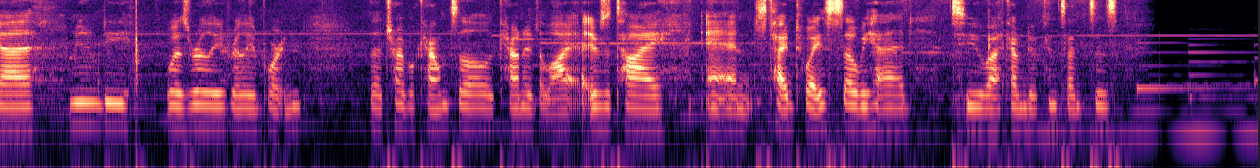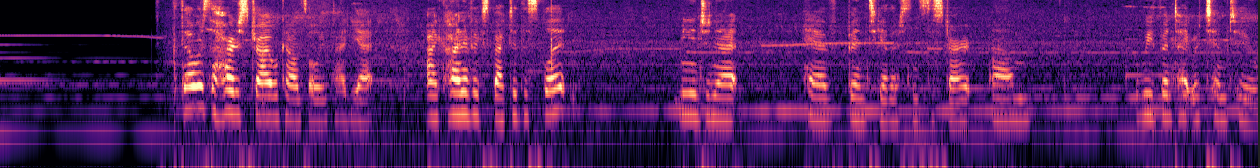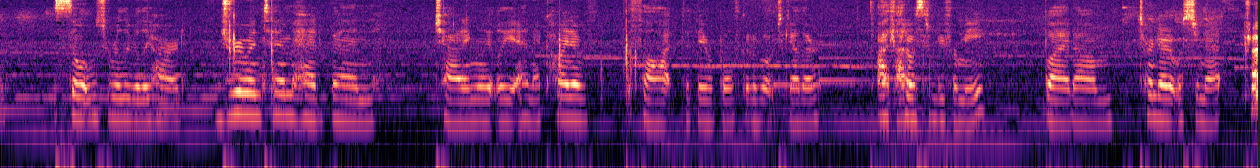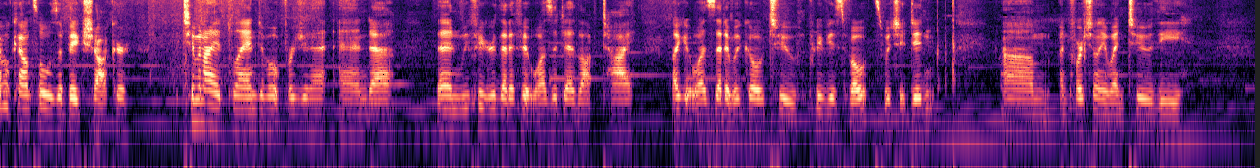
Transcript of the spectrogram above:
Uh, community was really, really important. The tribal council counted a lot. It was a tie and it's tied twice, so we had to uh, come to a consensus. That was the hardest tribal council we've had yet. I kind of expected the split. Me and Jeanette have been together since the start. Um, we've been tight with Tim too, so it was really, really hard. Drew and Tim had been chatting lately, and I kind of thought that they were both going to vote together. I thought it was going to be for me, but um, turned out it was Jeanette. Tribal Council was a big shocker. Tim and I had planned to vote for Jeanette, and uh, then we figured that if it was a deadlock tie, like it was, that it would go to previous votes, which it didn't. Um, unfortunately, it went to the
